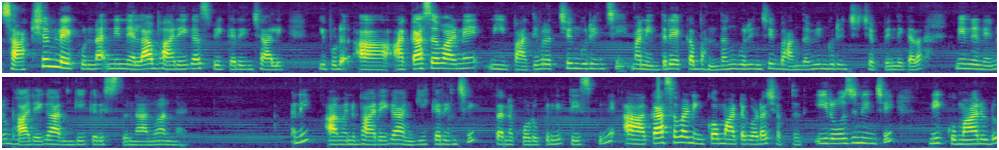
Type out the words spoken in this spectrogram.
సాక్ష్యం లేకుండా నిన్ను ఎలా భారీగా స్వీకరించాలి? ఇప్పుడు ఆ ఆకాశవాణి నీ పాతివ్రత్యం గురించి మన ఇద్దరి యొక్క బంధం గురించి బాంధవ్యం గురించి చెప్పింది కదా నిన్ను నేను భారీగా అంగీకరిస్తున్నాను అన్నాడు. అని ఆమెను భారీగా అంగీకరించి తన కొడుకుని తీసుకుని ఆ ఆకాశవాణి ఇంకో మాట కూడా చెప్తుంది. ఈ రోజు నుంచి నీ కుమారుడు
